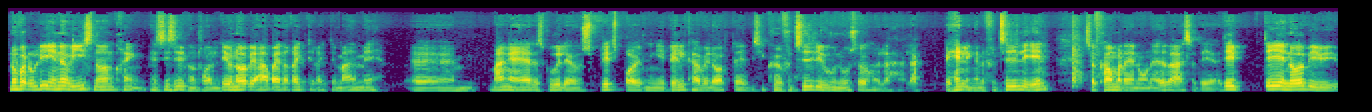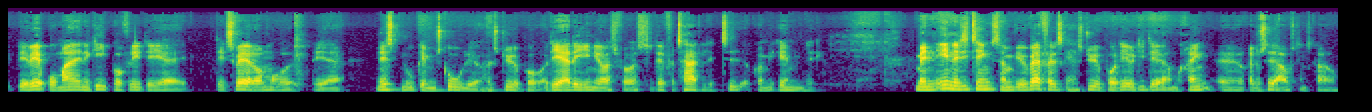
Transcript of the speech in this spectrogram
Nu var du lige inde og vise noget omkring pesticidkontrol. Det er jo noget, vi arbejder rigtig, rigtig meget med. Øh, mange af jer, der skal ud og lave splitsprøjtning i bælker, vil opdage, hvis I kører for tidligt ud nu, så, eller har lagt behandlingerne for tidligt ind, så kommer der nogle advarsler der. det, det er noget, vi bliver ved at bruge meget energi på, fordi det er det er et svært område. Det er næsten ugennemskueligt at have styr på, og det er det egentlig også for os, så derfor tager det lidt tid at komme igennem det. Men en af de ting, som vi i hvert fald skal have styr på, det er jo de der omkring øh, reduceret afstandskrav.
